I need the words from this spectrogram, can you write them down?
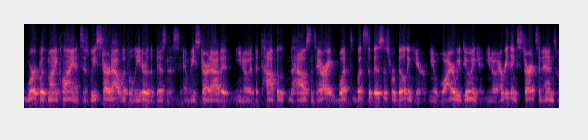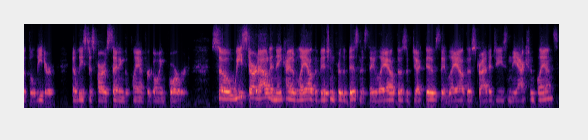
work with my clients is we start out with the leader of the business and we start out at you know at the top of the house and say all right what what's the business we're building here you know why are we doing it you know everything starts and ends with the leader at least as far as setting the plan for going forward. So we start out and they kind of lay out the vision for the business. They lay out those objectives, they lay out those strategies and the action plans,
